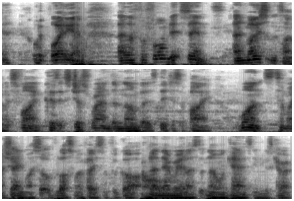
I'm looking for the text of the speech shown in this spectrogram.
we're pointing at. And I've performed it since, and most of the time it's fine because it's just random numbers, digits of pi. Once, to my shame, I sort of lost my place and forgot, and then realised that no one cares and you just carry on.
